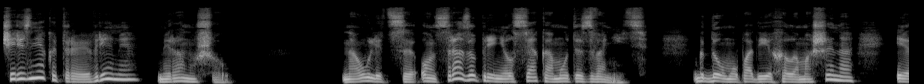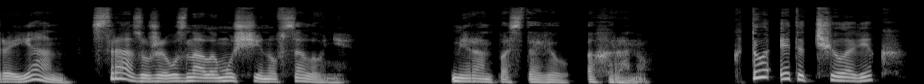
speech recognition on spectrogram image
Через некоторое время Миран ушел. На улице он сразу принялся кому-то звонить. К дому подъехала машина, и Рэйян сразу же узнала мужчину в салоне. Миран поставил охрану. «Кто этот человек?»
